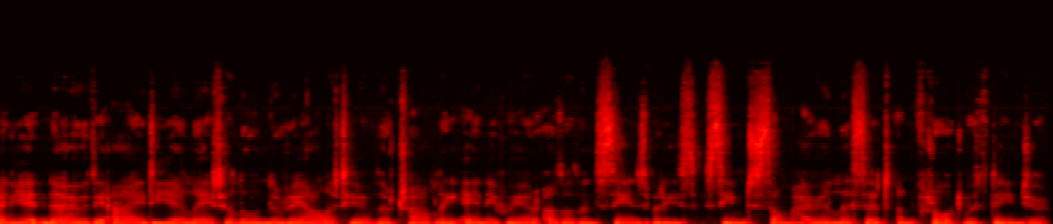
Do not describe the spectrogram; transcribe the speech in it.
And yet now the idea, let alone the reality of their travelling anywhere other than Sainsbury's, seemed somehow illicit and fraught with danger.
